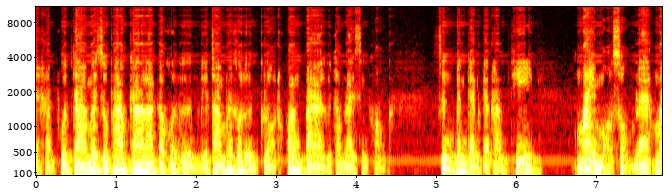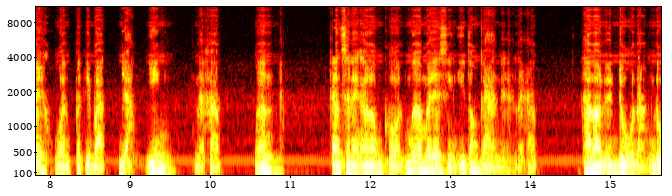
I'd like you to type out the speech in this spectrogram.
นะครับ พูดจาไม่สุภาพก้าวร้าวกับคนอื่น หรือทำให้คนอื่นโกรธขว้างปาหรือทำลายสิ่งของ ซึ่งเป็นการกระทำที่ไม่เหมาะสมและไม่ควรปฏิบัติอย่างยิ่งนะครับ เพราะฉะนั้น การแสดงอารมณ์โกรธเมื่อไม่ได้สิ่งที่ต้องการเนี่ยนะครับ ถ้าเราได้ดูหนังดู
